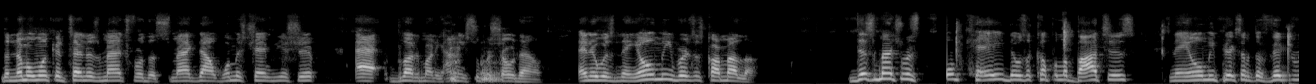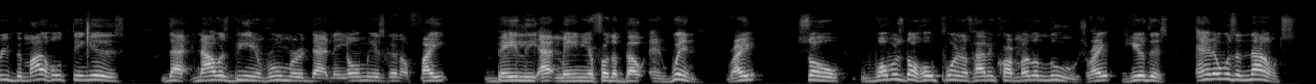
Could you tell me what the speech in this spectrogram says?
the number one contenders match for the SmackDown Women's Championship at Blood Money. I mean Super Showdown. And it was Naomi versus Carmella. This match was okay. There was a couple of botches. Naomi picks up the victory, but my whole thing is that now it's being rumored that Naomi is gonna fight Bayley at Mania for the belt and win, right? So, what was the whole point of having Carmella lose, right? Hear this. And it was announced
